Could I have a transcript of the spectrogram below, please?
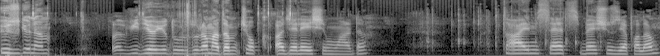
Üzgünüm. Ee, Videoyu durduramadım. Çok acele işim vardı. Time set 500 yapalım.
